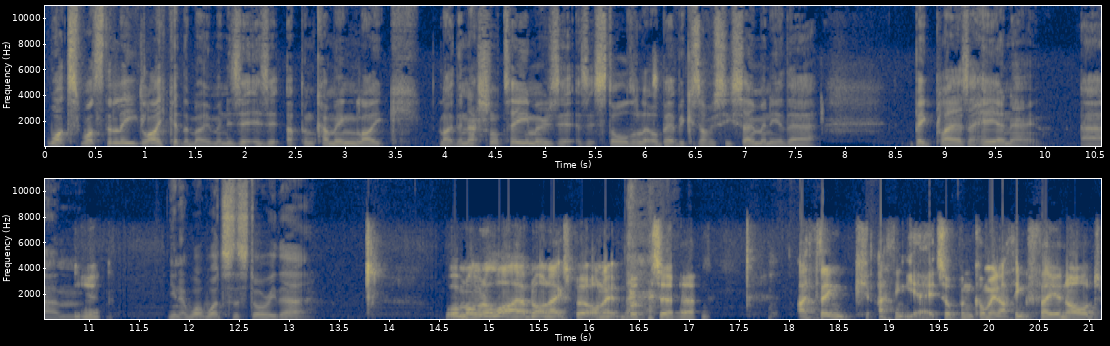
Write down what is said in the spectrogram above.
what's what's the league like at the moment? Is it is it up and coming like like the national team, or is it has it stalled a little bit because obviously so many of their big players are here now? Um, yeah. You know what what's the story there? Well, I'm not going to lie, I'm not an expert on it, but. Uh, I think I think yeah, it's up and coming. I think Feyenoord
